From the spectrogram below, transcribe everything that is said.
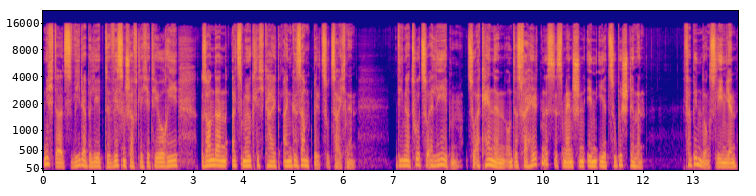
nicht als wiederbelebte wissenschaftliche Theorie, sondern als Möglichkeit, ein Gesamtbild zu zeichnen, die Natur zu erleben, zu erkennen und das Verhältnis des Menschen in ihr zu bestimmen. Verbindungslinien.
